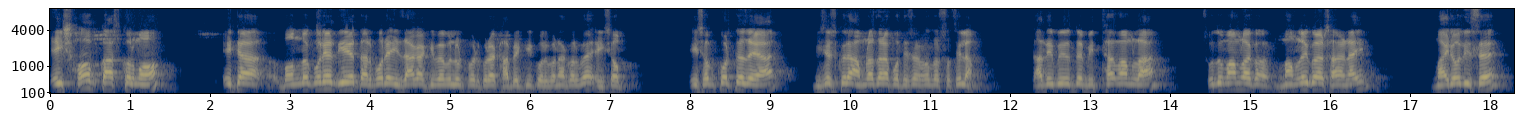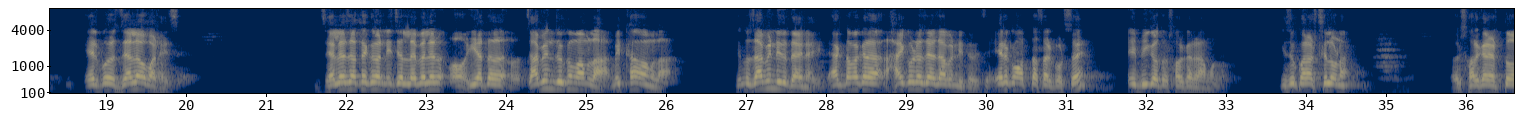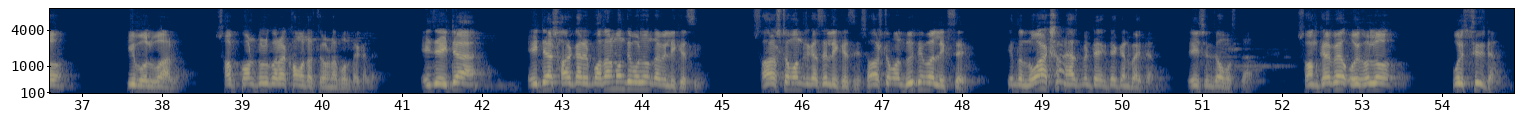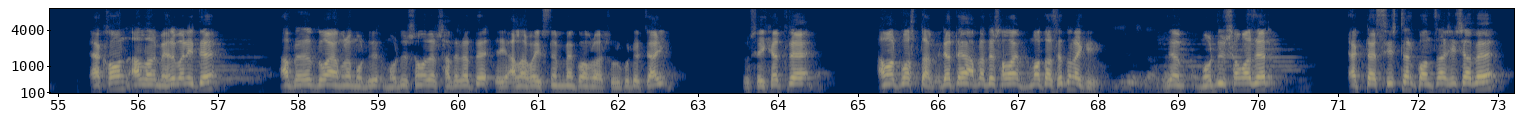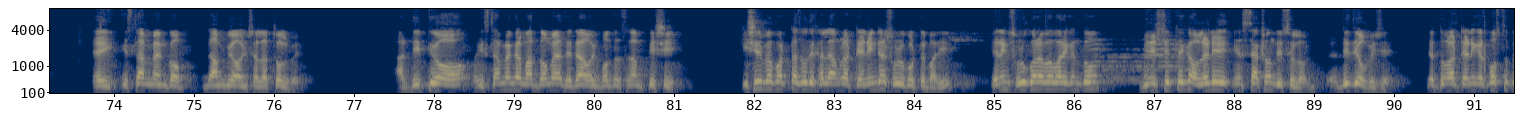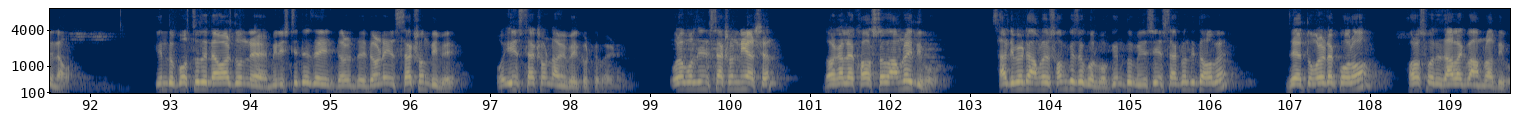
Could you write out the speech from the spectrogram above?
এই সব কাজকর্ম এটা বন্ধ করে দিয়ে তারপরে এই জায়গা কীভাবে লুটপাট করে খাবে, কি করবে, না করবে, এইসব এইসব করতে দেয়া বিশেষ করে আমরা যারা প্রতিষ্ঠান সদস্য ছিলাম, তাদের বিরুদ্ধে মিথ্যা মামলা শুধু মামলা মামলাই করা সারা নাই, মাইরেও দিছে, এরপরে জেলেও পাঠাইছে। জেলে যাতে করে নিজের লেভেলের ইয়াতে জামিনযোগ্য মামলা, মিথ্যা মামলা, কিন্তু জামিন নিতে দেয় নাই। একদম একেবারে হাইকোর্টে যায় জামিন নিতে হয়েছে, এরকম অত্যাচার করছে এই বিগত সরকারের আমলে। কিছু করার ছিল না। ওই সরকারের তো কি বলব আর, সব কন্ট্রোল করার ক্ষমতা ছিল না বলতে গেলে। এই যে এইটা এইটা সরকারের প্রধানমন্ত্রী পর্যন্ত আমি লিখেছি। স্বরাষ্ট্রমন্ত্রীর কাছে লিখেছি। স্বরাষ্ট্রমন্ত্রী দুই তিনবার লিখছে। কিন্তু no action has been taken by them এই ছিল অবস্থা। সংক্ষেপে ওই হলো পরিস্থিতিটা। এখন আল্লাহর মেহরবানিতে আপনাদের দোয়ায় আমরা মসজিদ সমাজের সাথে সাথে এই আল্লাহ ভাই ইসলাম ব্যাংকও আমরা শুরু করতে চাই। তো সেই ক্ষেত্রে আমার প্রস্তাব, এটাতে আপনাদের সবাই মত আছে তো নাকি? যে মসজিদ সমাজের একটা সিস্টেম কনসার্ন হিসাবে এই ইসলাম ব্যাংক অফ জাম্বিয়া ইনশাল্লাহ চলবে। আর দ্বিতীয়, ইসলাম ব্যাংকের মাধ্যমে যেটা ওই বলতেছিলাম কৃষি। কৃষির ব্যাপারটা যদি খালি আমরা ট্রেনিংটা শুরু করতে পারি ট্রেনিং শুরু করার ব্যাপারে কিন্তু মিনিস্ট্রির থেকে অলরেডি ইনস্ট্রাকশন দিছিল ডিজি অফিসে যে তোমরা ট্রেনিংয়ের প্রস্তুতি নাও। কিন্তু প্রস্তুতি নেওয়ার জন্য মিনিস্ট্রিতে যে ধরনের ইনস্ট্রাকশন দিবে, ওই ইনস্ট্রাকশনটা আমি বের করতে পারিনি। ওরা বলছে ইনস্ট্রাকশন নিয়ে আসেন। দরকার হলে খরচটাও আমরাই দিব। সার্টিফিকেট আমরা সব কিছু করব, কিন্তু মিনিস্ট্রি ইনস্ট্রাকশন দিতে হবে যে তোমরা এটা করো খরচপাতি যা লাগবে আমরা দিব।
